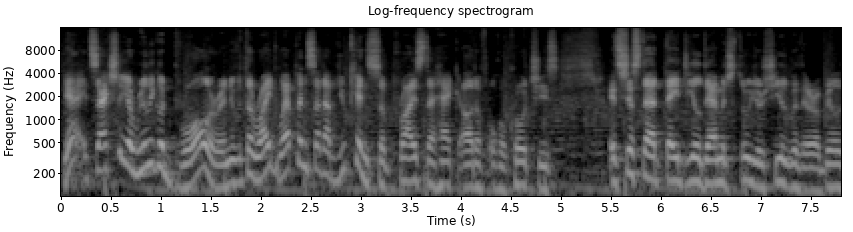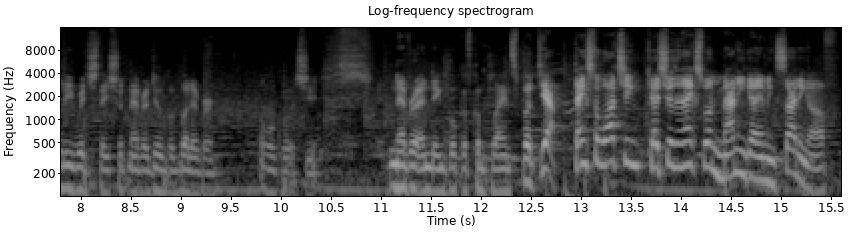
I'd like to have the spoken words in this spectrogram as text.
Yeah, it's actually a really good brawler, and with the right weapon setup, you can surprise the heck out of Orokochis. It's just that they deal damage through your shield with their ability, which they should never do, but whatever. Orokochi. Never ending book of complaints. But yeah, thanks for watching. Catch you in the next one. Manni Gaming signing off.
